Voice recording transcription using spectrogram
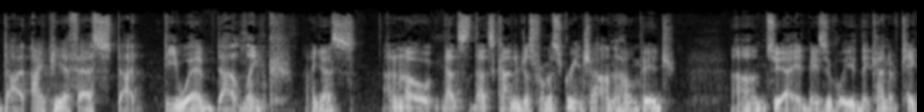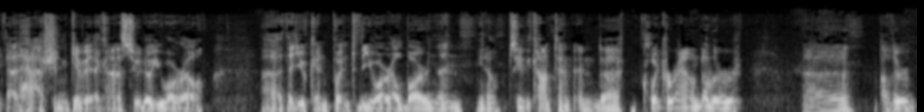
dot ipfs dot dweb dot link. I guess I don't know. That's that's kind of just from a screenshot on the homepage. Um, so yeah, it basically they kind of take that hash and give it a kind of pseudo URL. Uh, that you can put into the URL bar and then you know see the content and uh, click around other uh, other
